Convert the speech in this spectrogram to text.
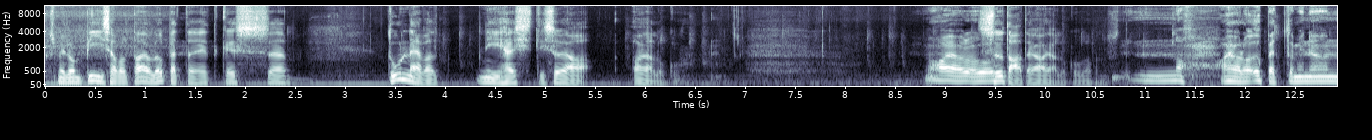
kas meil on piisavalt ajalooõpetajaid, kes äh, tunnevad nii hästi sõja ajalugu? no ajaloo, sõdade ajalugu, vabandust. noh, ajaloo õpetamine on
